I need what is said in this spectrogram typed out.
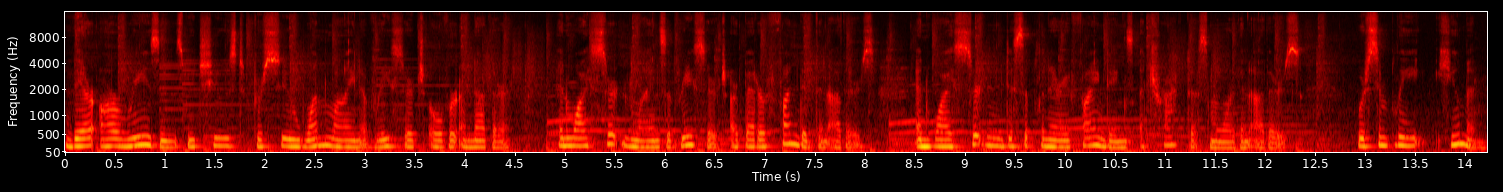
There are reasons we choose to pursue one line of research over another, and why certain lines of research are better funded than others, and why certain disciplinary findings attract us more than others. We're simply human,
